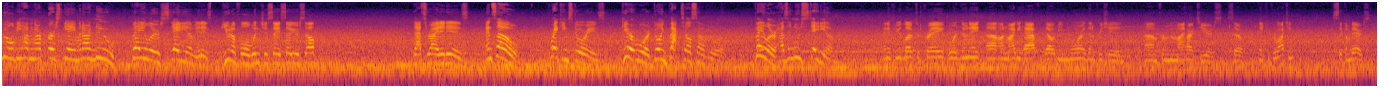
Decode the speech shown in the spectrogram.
we will be having our first game in our new Baylor Stadium. It is beautiful, wouldn't you say so yourself? That's right, it is. And so, breaking stories. Garret Ward going back to El Salvador. Baylor has a new stadium. And if you'd love to pray or donate uh, on my behalf, that would be more than appreciated um, from my heart to yours. So, thank you for watching. Sic 'em Bears.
